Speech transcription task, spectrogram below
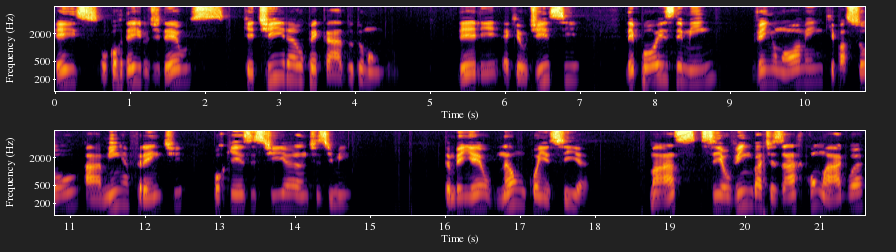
Eis o Cordeiro de Deus que tira o pecado do mundo. Dele é que eu disse: Depois de mim vem um homem que passou à minha frente, porque existia antes de mim. Também eu não o conhecia, mas se eu vim batizar com água,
